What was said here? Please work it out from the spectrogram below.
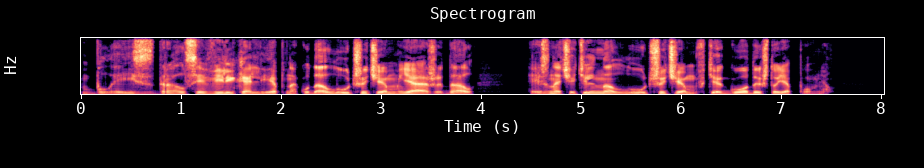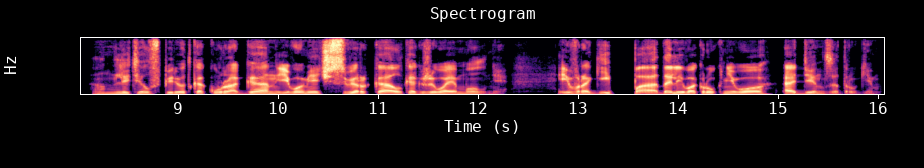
Блейз дрался великолепно, куда лучше, чем я ожидал, и значительно лучше, чем в те годы, что я помнил. Он летел вперед, как ураган, его меч сверкал, как живая молния и враги падали вокруг него один за другим.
